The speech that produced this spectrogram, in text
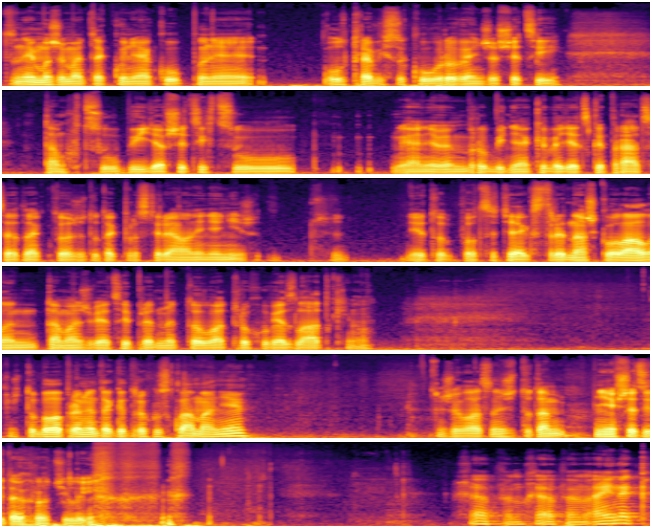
to nemôže mať takú nejakú úplne ultra vysokú úroveň, že všetci tam chcú byť a všetci chcú ja neviem, robiť nejaké vedecké práce a takto, že to tak proste reálne není, že je to v podstate jak stredná škola, len tam máš viacej predmetov a trochu viac látky. No. Že to bolo pre mňa také trochu sklamanie, že vlastne, že to tam nie všetci tak hrotili. chápem, chápem. A inak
